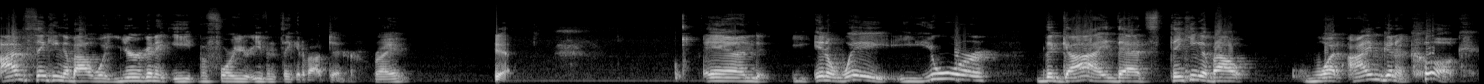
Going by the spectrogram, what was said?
I'm thinking about what you're going to eat before you're even thinking about dinner, right? Yeah. And in a way, you're the guy that's thinking about what I'm going to cook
